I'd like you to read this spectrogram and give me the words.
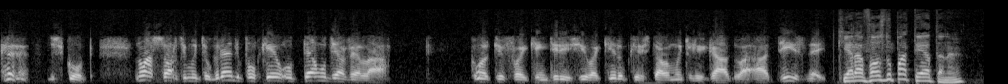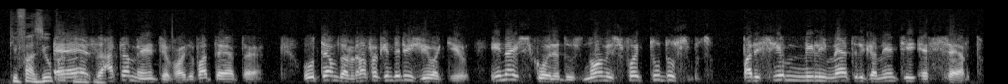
desculpe, numa sorte muito grande porque o Telmo de Avelar, que foi quem dirigiu aquilo, porque ele estava muito ligado à, à Disney. Que era a voz do Pateta, né? Que fazia o Pateta. É, exatamente, a voz do Pateta. é. O Telmo da Avelar foi quem dirigiu aquilo. E na escolha dos nomes foi tudo, parecia milimetricamente é certo.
